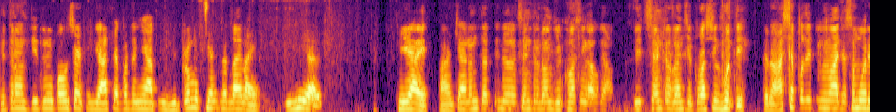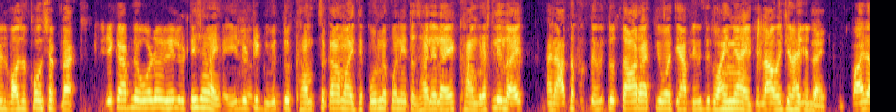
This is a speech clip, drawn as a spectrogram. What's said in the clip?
मित्रांनो ती तुम्ही पाहू शकता की अशा पद्धतीने आपली जी प्रमुख सेंट्रल लाईन आहे ही आहे. ही आहे. आणि त्यानंतर तिथं सेंट्रल लाईनची क्रॉसिंग आपल्या सेंट्रल लाईनची क्रॉसिंग होते. तर अशा पद्धतीने माझ्या समोरील बाजू पाहू शकता. जे काय आपलं वडोद रेल्वे स्टेशन आहे? इलेक्ट्रिक विद्युत खांबचं काम आहे. ते पूर्णपणे इथं झालेलं आहे. खांब रचलेलं आहे आणि आता फक्त विद्युत तारा किंवा ती आपली विद्युत वाहिनी आहे ती लावायची राहिलेली आहे. माझ्या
